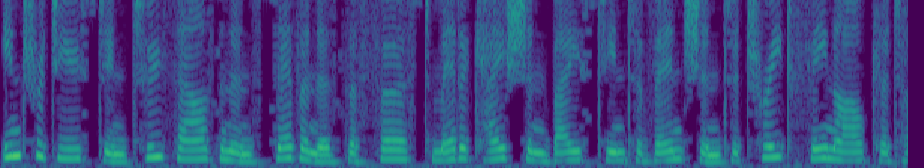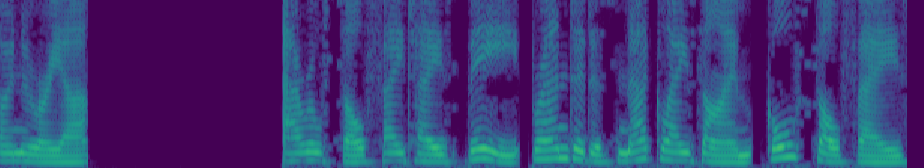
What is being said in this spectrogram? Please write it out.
introduced in 2007 as the first medication-based intervention to treat phenylketonuria aryl sulfatase B branded as Naglazyme galsulfase,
